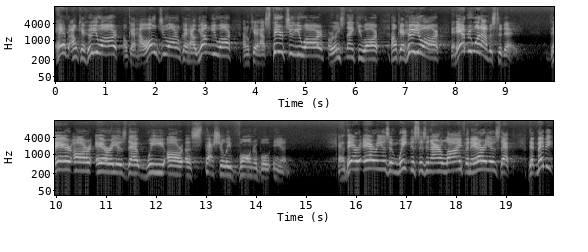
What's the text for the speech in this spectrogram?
Every, I don't care who you are. I don't care how old you are. I don't care how young you are. I don't care how spiritual you are, or at least think you are. I don't care who you are. And every one of us today, there are areas that we are especially vulnerable in. And there are areas and weaknesses in our life and areas that, that maybe,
